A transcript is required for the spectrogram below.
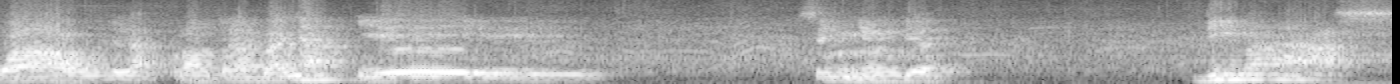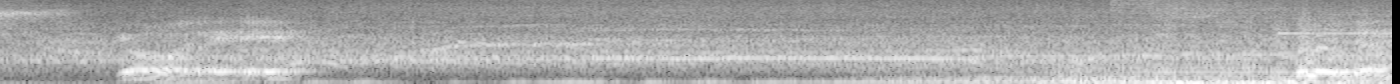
Wow, gila penontonnya banyak. Yeay. Senyum dia. Dimas. Yo, eh. Golden.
